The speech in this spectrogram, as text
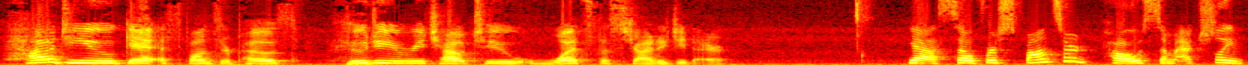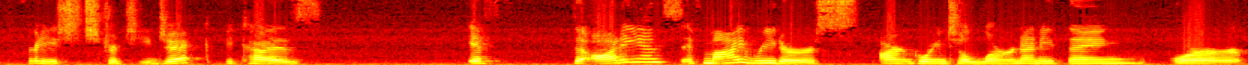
How do you get a sponsored post? Who do you reach out to? What's the strategy there? Yeah, so for sponsored posts, I'm actually pretty strategic because if the audience, if my readers aren't going to learn anything or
